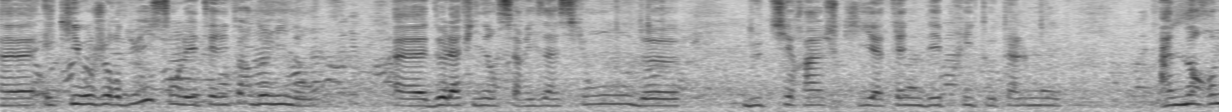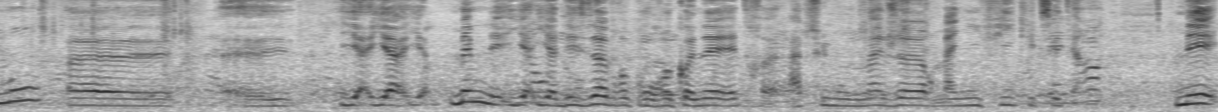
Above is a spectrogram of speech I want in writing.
euh, et qui aujourd'hui sont les territoires dominants euh, de la financiarisation, de, tirages qui atteignent des prix totalement anormaux. il y, a, des œuvres qu'on reconnaît être absolument majeures, magnifiques, etc. Mais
